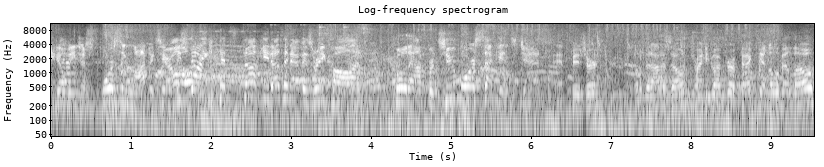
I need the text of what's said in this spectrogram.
He'll be just forcing logics here. He's Oh, stuck. He gets stuck. He doesn't have his recall on. Cooldown for two more seconds. Jazz. And Fissure, a little bit on his own, trying to go after Effect, getting a little bit low.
